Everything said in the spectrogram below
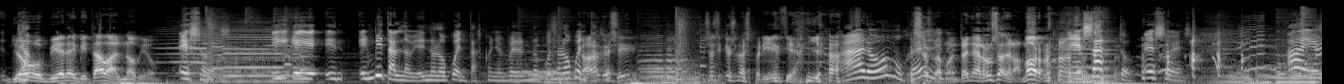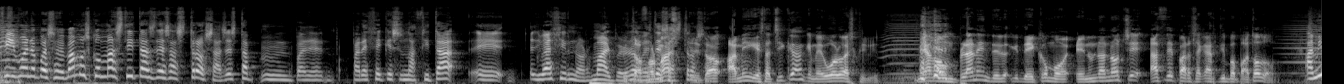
Yo ya, hubiera invitado al novio. eso es. Y, e- e- invita al novio y no lo cuentas, coño, pero no, no lo cuentas. Claro que sí. Eso sí que es una experiencia ya. Claro, mujer. Esa es la montaña rusa del amor. Exacto, eso es. Ay, en fin, bueno, pues eh, vamos con más citas desastrosas. Esta mm, pare- parece que es una cita, eh, iba a decir normal, pero De no, es formas, desastrosa. de a mí esta chica que me vuelva a escribir. Me haga un plan de, de cómo en una noche hace para sacar tiempo para todo. A mí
